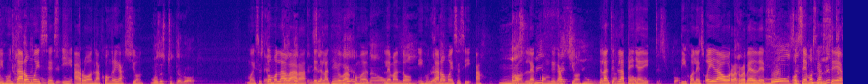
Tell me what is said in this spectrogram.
Y juntaron Moisés y. Aarón la congregación. Moisés tomó la and de delante de Jehová "Hear como él le mandó. Y juntaron. Moisés y Aarón Must la congregación delante de la peña y díjoles, oye ahora, rebeldes, os hemos de hacer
